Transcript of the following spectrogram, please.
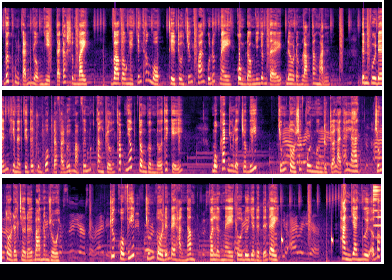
với khung cảnh nhộn nhịp tại các sân bay. Và vào ngày 9 tháng 1, thị trường chứng khoán của nước này cùng đồng nhân dân tệ đều đồng loạt tăng mạnh. Tin vui đến khi nền kinh tế Trung Quốc đã phải đối mặt với mức tăng trưởng thấp nhất trong gần nửa thế kỷ. Một khách du lịch cho biết, chúng tôi rất vui mừng được trở lại Thái Lan, chúng tôi đã chờ đợi 3 năm rồi. Trước Covid, chúng tôi đến đây hàng năm và lần này tôi đưa gia đình đến đây. Hàng ngàn người ở Bắc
